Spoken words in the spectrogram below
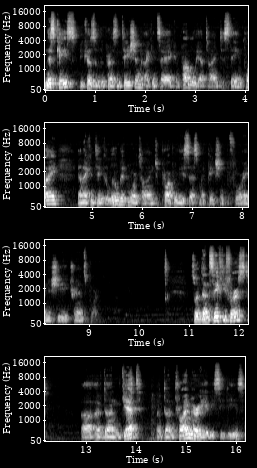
In this case, because of the presentation, I can say I can probably have time to stay and play, and I can take a little bit more time to properly assess my patient before I initiate transport. So I've done safety first, uh, I've done GET, I've done primary ABCDs.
